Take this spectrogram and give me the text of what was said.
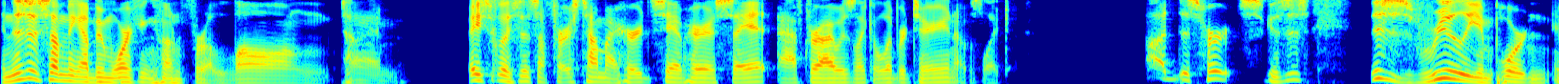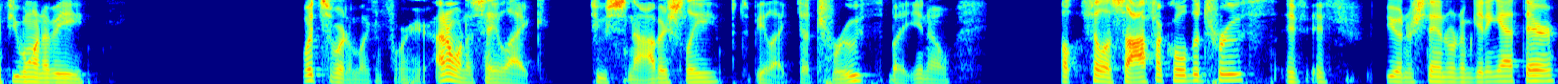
And this is something i've been working on for a long time. Basically since the first time i heard sam harris say it after i was like a libertarian i was like God, this hurts. Because this this is really important if you want to be what's the word I'm looking for here? I don't want to say like too snobbishly to be like the truth, but you know, philosophical the truth. If if you understand what I'm getting at there,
